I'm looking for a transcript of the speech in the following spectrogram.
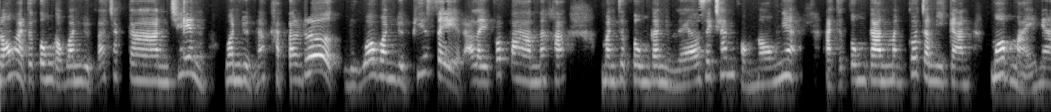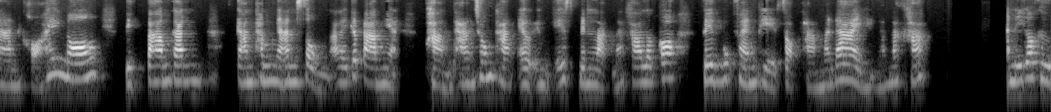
น้องอาจจะตรงกับวันหยุดราชการ เช่น วันหยุดนักขัตฤกษ์หรือว่าวันหยุดพิเศษอะไรก็ตามนะคะ มันจะตรงกันอยู่แล้วเซสชันของน้องเนี่ยอาจจะตรงกันมันก็จะมีการมอบหมายงาน ขอให้น้องติดตามกันการทำงานส่งอะไรก็ตามเนี่ย ผ่านทางช่องทาง LMS เป็นหลักนะคะ แล้วก็ Facebook Fanpage สอบถามมาได้อย่างนั้นนะคะ อันนี้ก็คือ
